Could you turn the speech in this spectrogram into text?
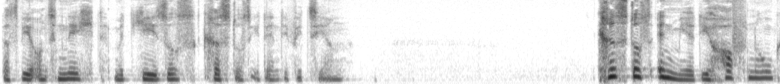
dass wir uns nicht mit Jesus Christus identifizieren. Christus in mir, die Hoffnung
